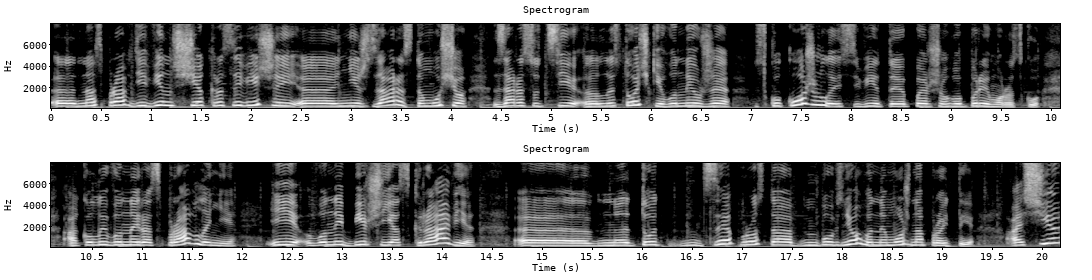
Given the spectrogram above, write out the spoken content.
Е, Насправді він ще красивіший е, ніж зараз, тому що зараз оці е, листочки вони вже скукожились від першого приморозку. А коли вони розправлені і вони більш яскраві, то це просто повз нього не можна пройти. А ще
